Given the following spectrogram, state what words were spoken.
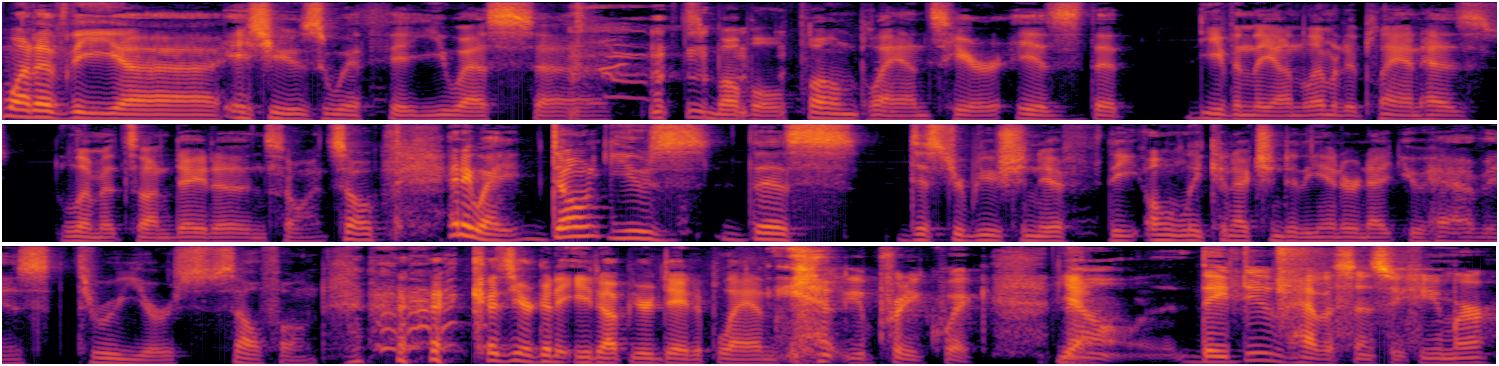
one of the uh, issues with the U.S. Uh, mobile phone plans here is that even the unlimited plan has limits on data and so on. So anyway, don't use this distribution if the only connection to the internet you have is through your cell phone because you're going to eat up your data plan. you're pretty quick. Yeah. Now they do have a sense of humor.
